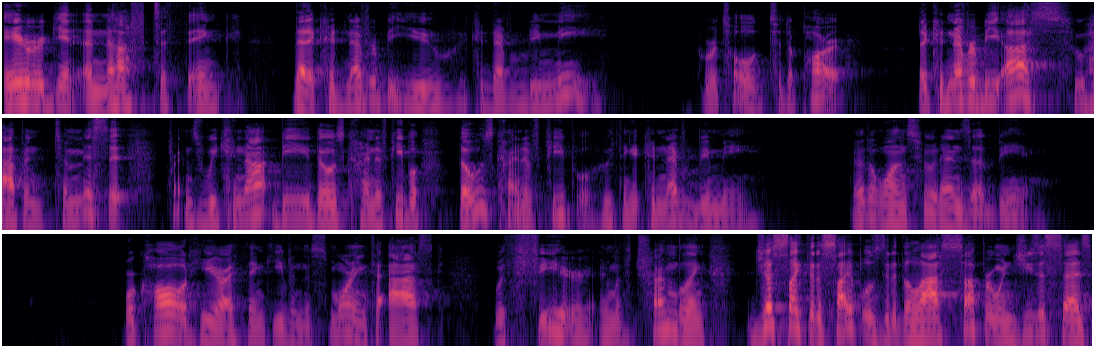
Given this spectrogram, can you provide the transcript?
arrogant enough to think that it could never be you, it could never be me who are told to depart. That could never be us who happen to miss it. Friends, we cannot be those kind of people. Those kind of people who think it could never be me, they're the ones who it ends up being. We're called here, I think, even this morning, to ask with fear and with trembling, just like the disciples did at the Last Supper when Jesus says,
